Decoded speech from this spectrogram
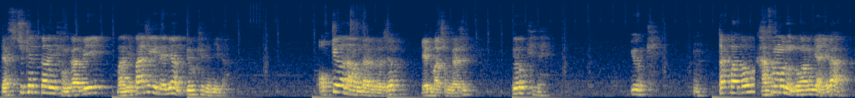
내가 수축했던 견갑이 많이 빠지게 되면 이렇게 됩니다. 어깨가 나온다 그러죠. 얘도 마찬가지. 이렇게 돼. 이렇게. 딱 봐도 가슴으로 운동하는 게 아니라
